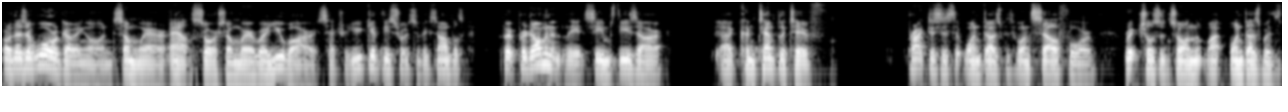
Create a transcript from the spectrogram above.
Or there's a war going on somewhere else, or somewhere where you are, etc. You give these sorts of examples, but predominantly it seems these are uh, contemplative practices that one does with oneself, or rituals and so on that one does with,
